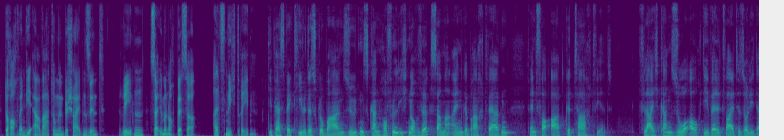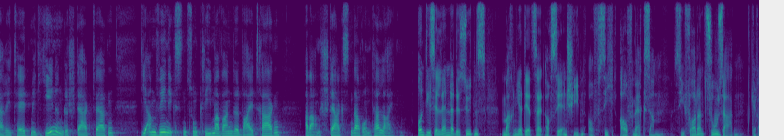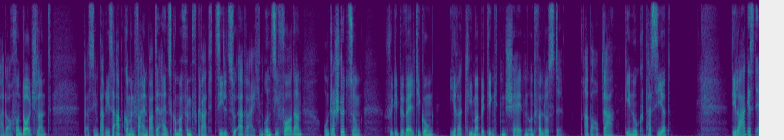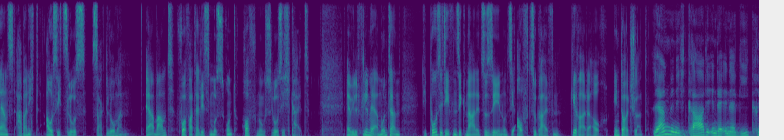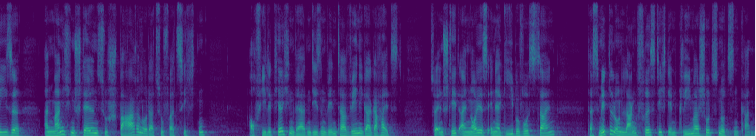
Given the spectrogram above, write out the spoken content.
Doch auch wenn die Erwartungen bescheiden sind, reden sei immer noch besser als Nichtreden. Die Perspektive des globalen Südens kann hoffentlich noch wirksamer eingebracht werden, wenn vor Ort getagt wird. Vielleicht kann so auch die weltweite Solidarität mit jenen gestärkt werden, die am wenigsten zum Klimawandel beitragen, aber am stärksten darunter leiden. Und diese Länder des Südens machen ja derzeit auch sehr entschieden auf sich aufmerksam. Sie fordern Zusagen, gerade auch von Deutschland, das im Pariser Abkommen vereinbarte 1,5 Grad Ziel zu erreichen. Und sie fordern Unterstützung für die Bewältigung ihrer klimabedingten Schäden und Verluste. Aber ob da genug passiert? Die Lage ist ernst, aber nicht aussichtslos, sagt Lohmann. Er warnt vor Fatalismus und Hoffnungslosigkeit. Er will vielmehr ermuntern, die positiven Signale zu sehen und sie aufzugreifen, gerade auch in Deutschland. Lernen wir nicht gerade in der Energiekrise an manchen Stellen zu sparen oder zu verzichten? Auch viele Kirchen werden diesen Winter weniger geheizt. So entsteht ein neues Energiebewusstsein, das mittel- und langfristig dem Klimaschutz nutzen kann.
